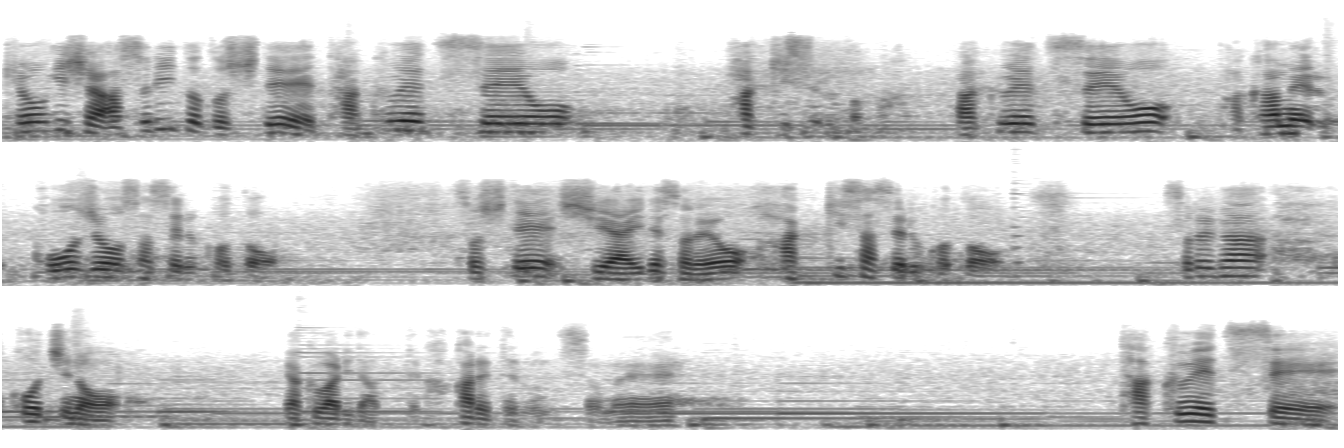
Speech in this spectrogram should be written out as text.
競技者アスリートとして卓越性を発揮するとか卓越性を高める向上させることそして試合でそれを発揮させることそれがコーチの役割だって書かれてるんですよね。卓越性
